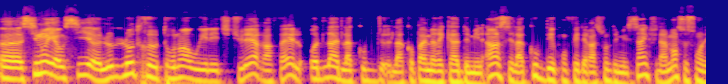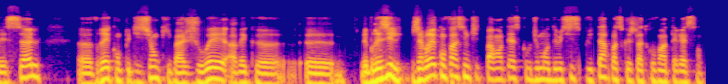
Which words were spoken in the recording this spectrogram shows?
Euh, sinon, il y a aussi euh, l'autre tournoi où il est titulaire, Raphaël, au-delà de la Coupe de, la Copa América 2001, c'est la Coupe des Confédérations 2005. Finalement, ce sont les seules euh, vraies compétitions qu'il va jouer avec le Brésil. J'aimerais qu'on fasse une petite parenthèse Coupe du Monde 2006 plus tard parce que je la trouve intéressante.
